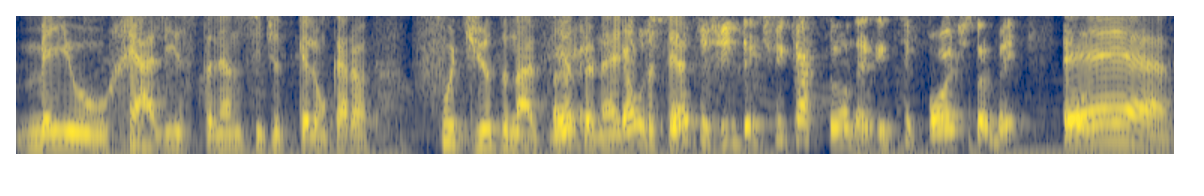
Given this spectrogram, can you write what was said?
meio realista, né? No sentido que ele é um cara fudido na vida, é, né? É uns pontos de identificação, né? A gente se fode também. É,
